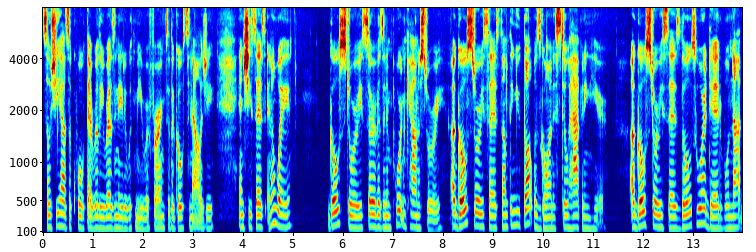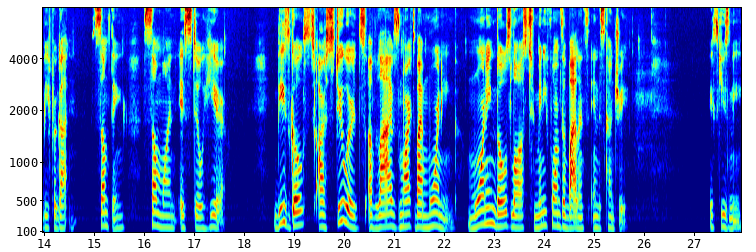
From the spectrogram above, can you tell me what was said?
So she has a quote that really resonated with me, referring to the ghost analogy. And she says, In a way, ghost stories serve as an important counter story. A ghost story says something you thought was gone is still happening here. A ghost story says those who are dead will not be forgotten. Something, someone is still here. These ghosts are stewards of lives marked by mourning, mourning those lost to many forms of violence in this country. Excuse me.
